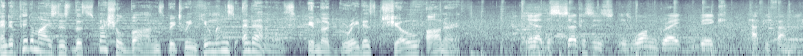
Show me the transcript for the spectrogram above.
and epitomizes the special bonds between humans and animals in the greatest show on earth. You know, the circus is, is one great, big, happy family.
